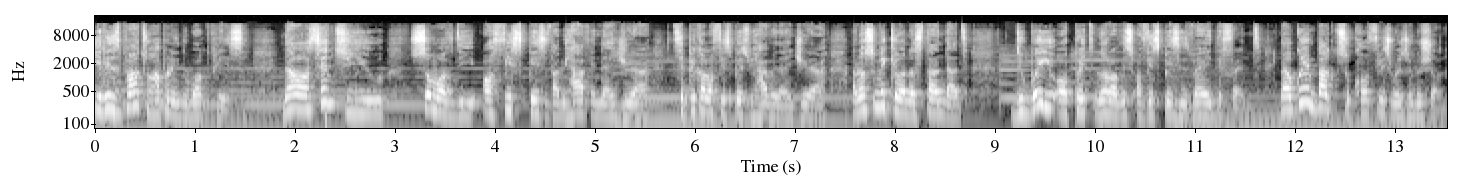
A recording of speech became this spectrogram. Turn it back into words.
it is bound to happen in the workplace. Now, I'll send to you some of the office spaces that we have in Nigeria, typical office space we have in Nigeria, and also make you understand that the way you operate in all of this office space is very different. Now, going back to conflict resolution,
